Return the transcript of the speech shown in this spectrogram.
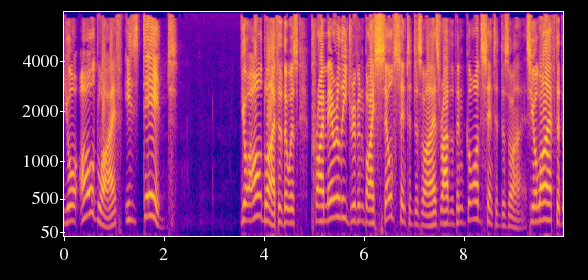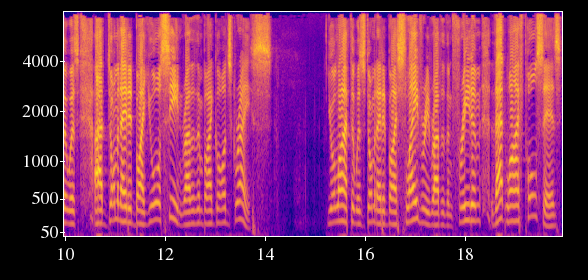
your old life is dead. Your old life that was primarily driven by self centered desires rather than God centered desires. Your life that, that was uh, dominated by your sin rather than by God's grace. Your life that was dominated by slavery rather than freedom. That life, Paul says,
